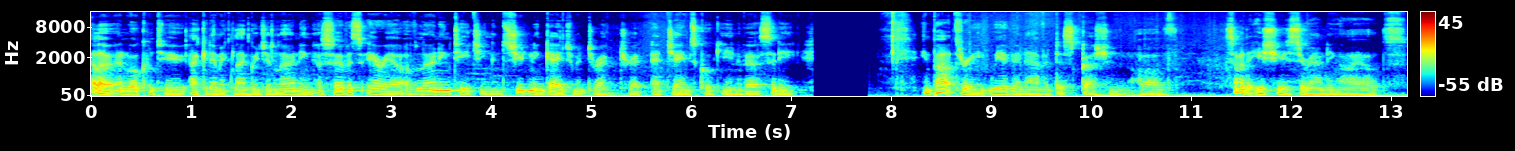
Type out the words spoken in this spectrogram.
Hello, and welcome to Academic Language and Learning, a service area of Learning, Teaching and Student Engagement Directorate at James Cook University. In part three, we are going to have a discussion of some of the issues surrounding IELTS.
